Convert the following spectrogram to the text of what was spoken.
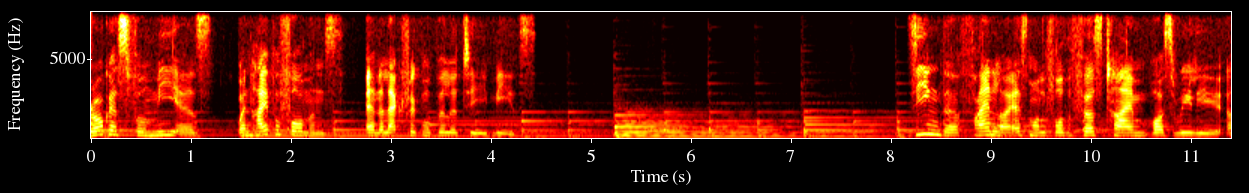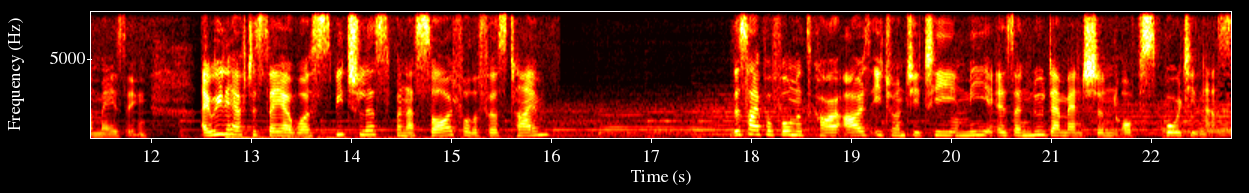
Progress for me is when high performance and electric mobility meets. Seeing the final RS model for the first time was really amazing. I really have to say I was speechless when I saw it for the first time. This high performance car, RS e-tron GT, for me is a new dimension of sportiness.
